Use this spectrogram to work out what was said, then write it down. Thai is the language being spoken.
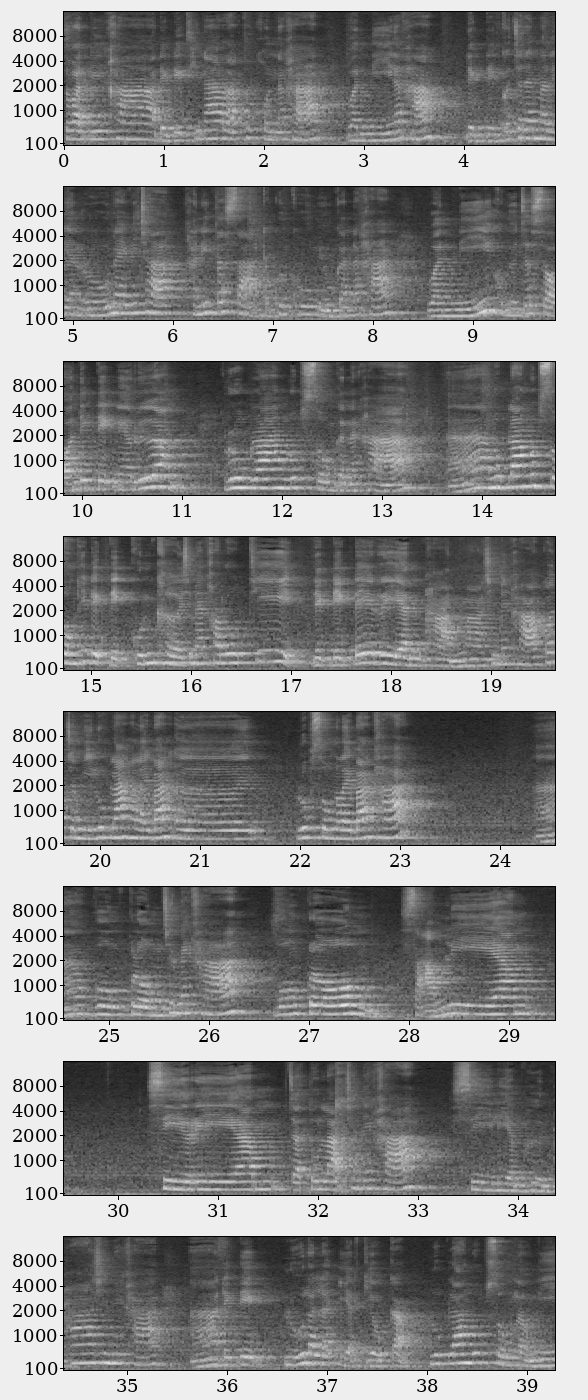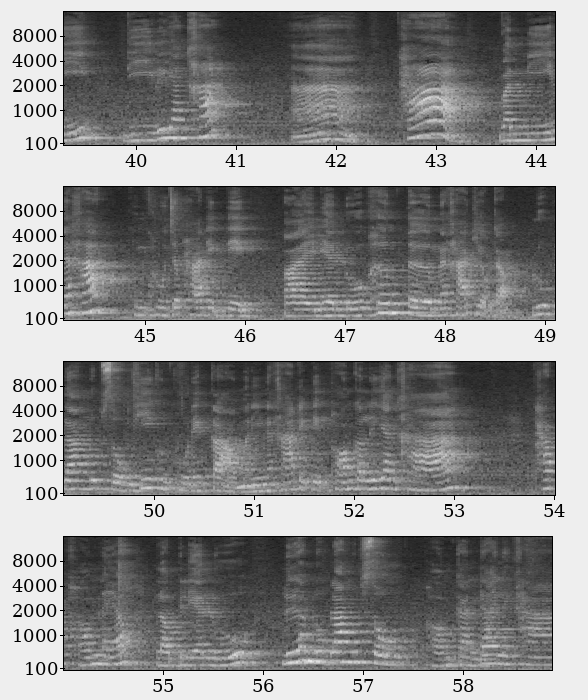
สวัสดีค่ะ เด็กๆที่น่ารักทุกคนนะคะ วันนี้นะคะ เด็กๆก็จะได้มาเรียนรู้ในวิชาคณิตศาสตร์กับคุณครูหมิวกันนะคะ วันนี้คุณหมิวจะสอนเด็กๆในเรื่องรูปร่างรูปทรงกันนะคะรูปร่างรูปทรงที่เด็ก ๆ คุ้นเคยใช่ไหมคะรูปที่เด็กๆได้เรียนผ่านมาใช่ไหมคะ ก็จะมีรูปร่างอะไรบ้างเอ่ยรูปทรงอะไรบ้างคะวงกลมใช่ไหมคะ วงกลม สามเหลี่ยม สี่เหลี่ยมจัตุรัสใช่ไหมคะ สี่เหลี่ยมผืนผ้าใช่ไหมคะอ่าเด็กๆรู้รายละเอียดเกี่ยวกับรูปร่างรูปทรงเหล่านี้ ดีหรือยังคะอ่าถ้าวันนี้นะคะ คุณครูจะพาเด็กๆ ไปเรียนรู้เพิ่มเติมนะคะ เกี่ยวกับรูปร่างรูปทรงที่คุณครูได้กล่าวมานี้นะคะ เด็กๆ พร้อมกันหรือยังคะถ้าพร้อมแล้วเราไปเรียนรู้เรื่องรูปร่างรูปทรงพร้อมกันได้เลยค่ะ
